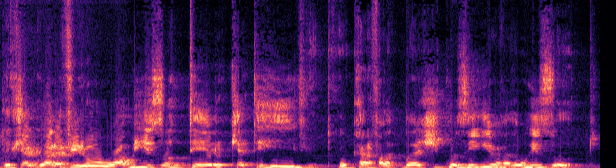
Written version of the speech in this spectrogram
Porque agora virou o homem risoteiro, que é terrível. Porque o cara fala que antes de cozinha e vai fazer um risoto.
